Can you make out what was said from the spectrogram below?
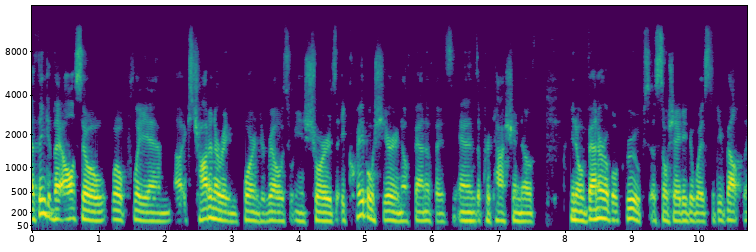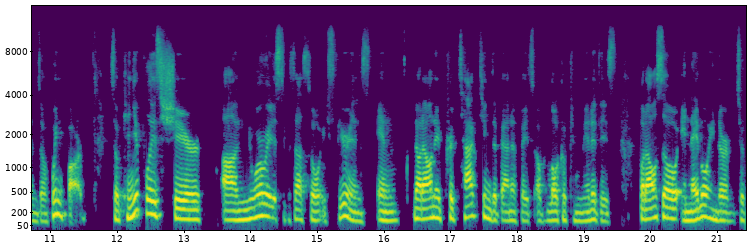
I think they also will play an uh, extraordinarily important role to ensure the equitable sharing of benefits and the protection of you know, vulnerable groups associated with the development of wind farm. So can you please share uh, Norway's successful experience in not only protecting the benefits of local communities, but also enabling them to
